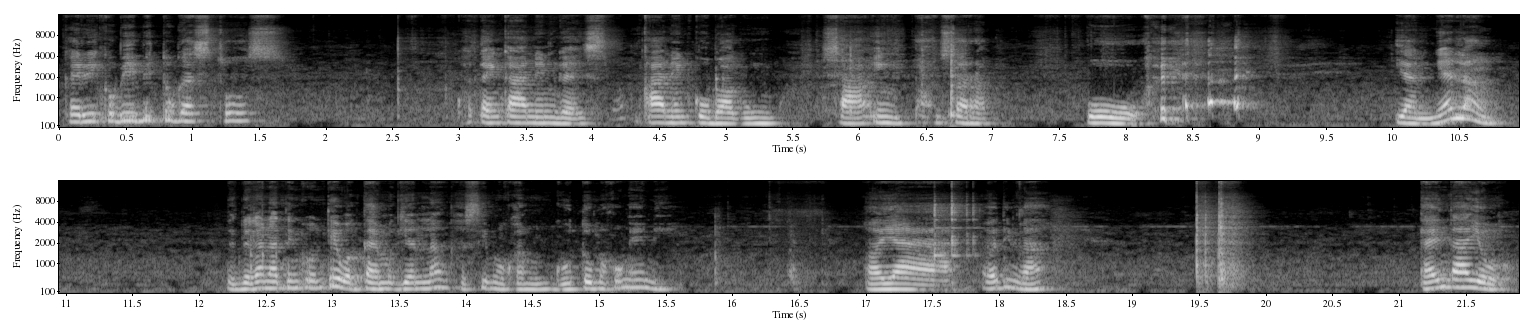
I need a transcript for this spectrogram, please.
Kay Rico Baby to gastos. Tayong kanin guys. Kanin ko bagong saing. Ang sarap. Oh. yan, yan lang. Dagdagan natin konti. Huwag tayo magyan lang kasi mukhang gutom ako ngayon eh. O oh, yeah. O, di ba? Kain tayo.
